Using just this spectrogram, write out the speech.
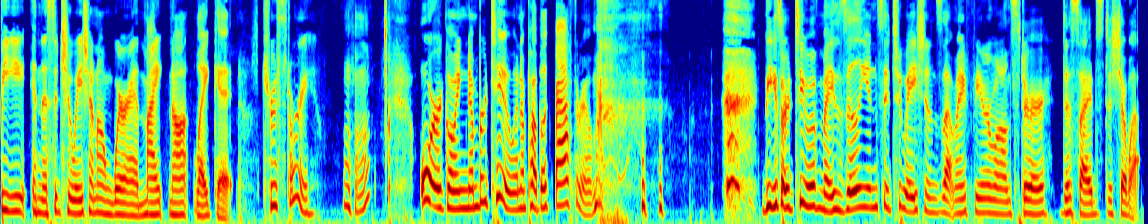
be in the situation on where I might not like it. True story. Mm-hmm. Or going number two in a public bathroom. These are two of my zillion situations that my fear monster decides to show up.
